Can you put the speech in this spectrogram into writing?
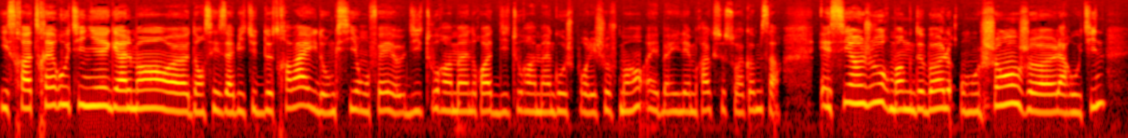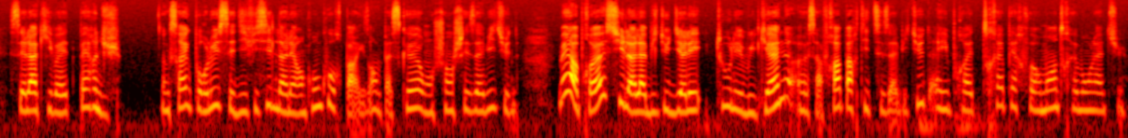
Il sera très routinier également dans ses habitudes de travail. Donc, si on fait 10 tours à main droite, 10 tours à main gauche pour l'échauffement, eh ben, il aimera que ce soit comme ça. Et si un jour, manque de bol, on change la routine, c'est là qu'il va être perdu. Donc c'est vrai que pour lui, c'est difficile d'aller en concours, par exemple, parce qu'on change ses habitudes. Mais après, s'il a l'habitude d'y aller tous les week-ends, euh, ça fera partie de ses habitudes et il pourrait être très performant, très bon là-dessus.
